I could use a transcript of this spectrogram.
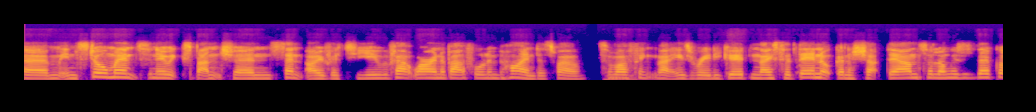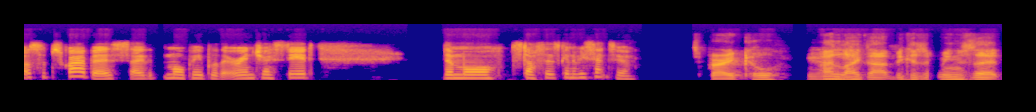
um, installments, a new expansion sent over to you without worrying about falling behind as well. So I Mm. think that is really good. And they said they're not going to shut down so long as they've got subscribers. So the more people that are interested, the more stuff that's going to be sent to them. it's very cool. Yeah. I like that because it means that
